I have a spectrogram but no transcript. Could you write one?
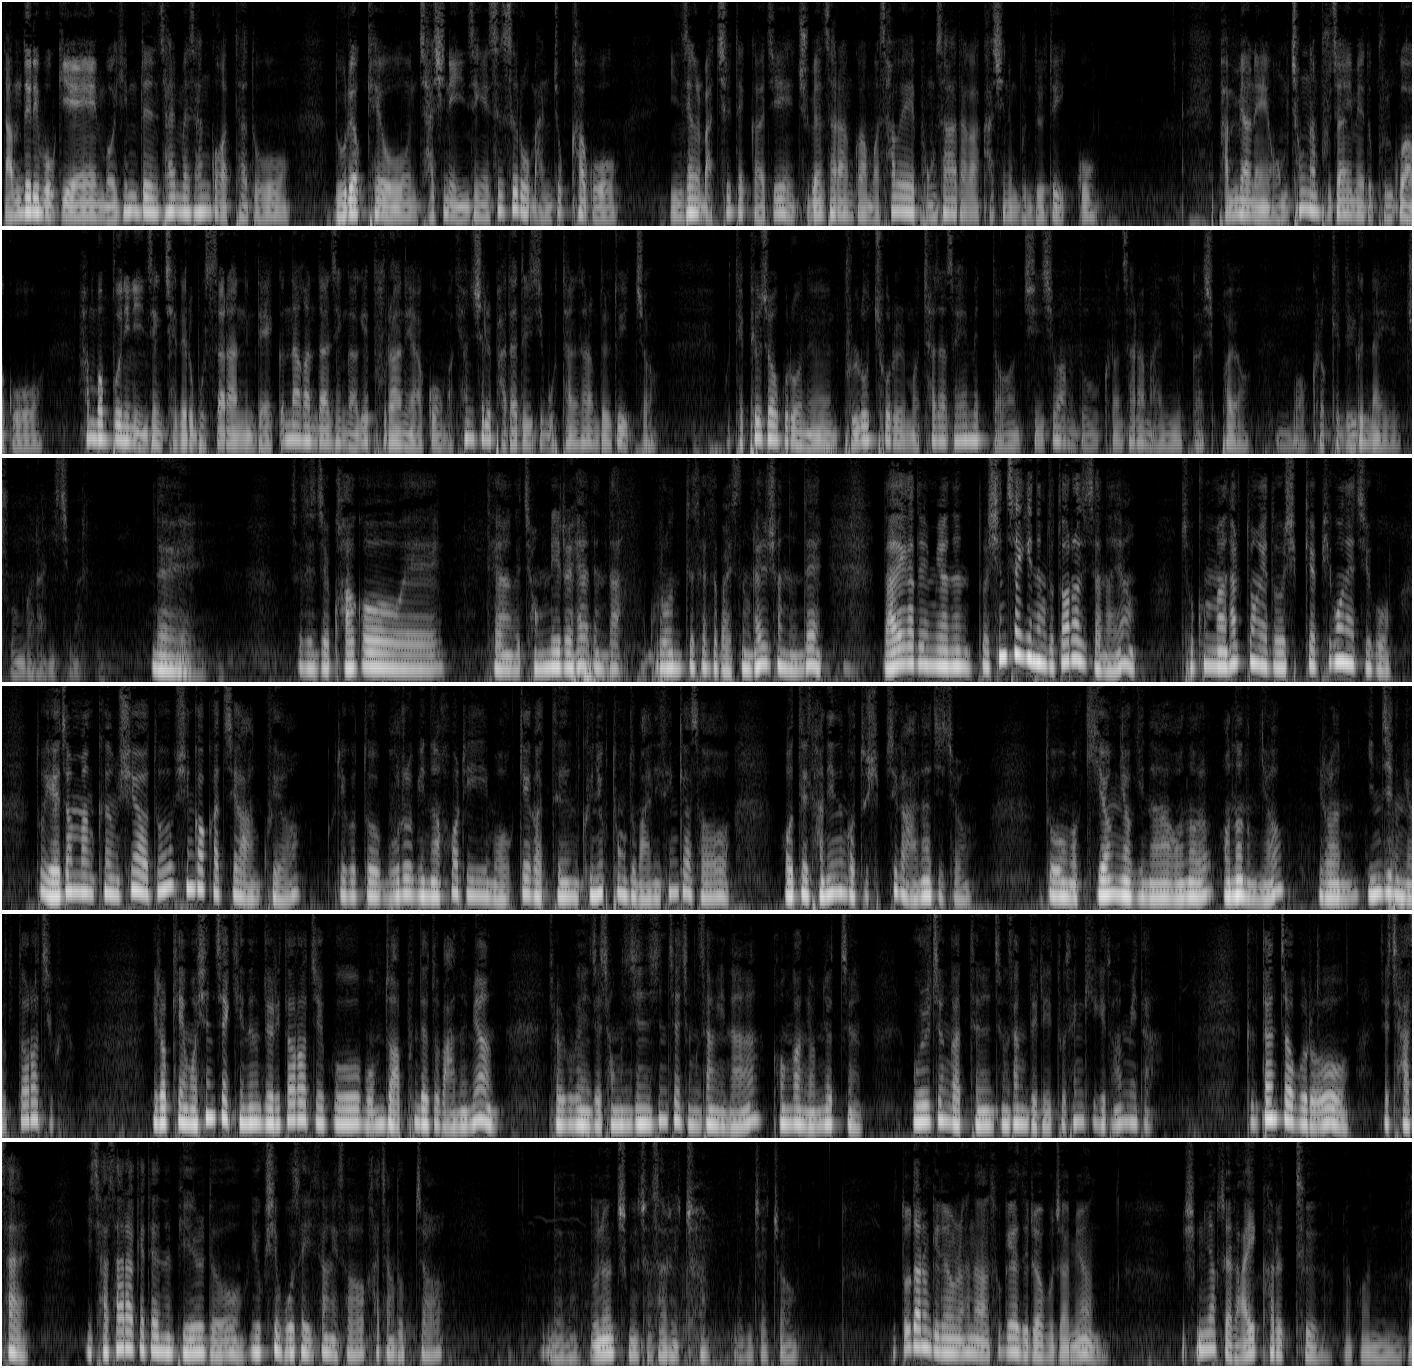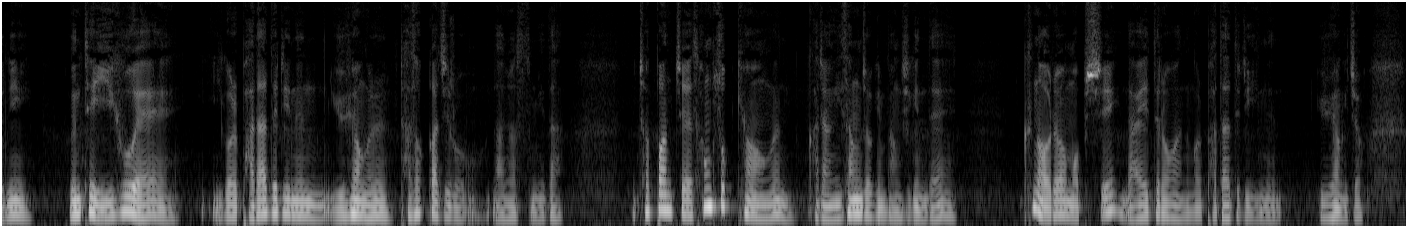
남들이 보기엔 뭐 힘든 삶을 산 것 같아도 노력해온 자신의 인생에 스스로 만족하고 인생을 마칠 때까지 주변 사람과 뭐 사회에 봉사하다가 가시는 분들도 있고 반면에 엄청난 부자임에도 불구하고 한 번뿐인 인생 제대로 못 살았는데 끝나간다는 생각에 불안해하고 막 현실을 받아들이지 못하는 사람들도 있죠. 뭐 대표적으로는 불로초를 뭐 찾아서 헤맸던 진시황도 그런 사람 아닐까 싶어요. 음. 뭐 그렇게 늙은 나이에 죽은 건 아니지만. 네. 네. 그래서 이제 과거에 대한 그 정리를 해야 된다. 그런 뜻에서 말씀을 해주셨는데, 나이가 들면은 또 신체 기능도 떨어지잖아요. 조금만 활동해도 쉽게 피곤해지고, 또 예전만큼 쉬어도 쉰 것 같지가 않고요. 그리고 또 무릎이나 허리, 뭐 어깨 같은 근육통도 많이 생겨서 어딜 다니는 것도 쉽지가 않아지죠. 또 뭐 기억력이나 언어, 언어 능력, 이런 인지 능력도 떨어지고요. 이렇게 뭐 신체 기능들이 떨어지고 몸도 아픈 데도 많으면 결국엔 이제 정신 신체 증상이나 건강 염려증, 우울증 같은 증상들이 또 생기기도 합니다. 극단적으로 이제 자살, 이 자살하게 되는 비율도 65세 이상에서 가장 높죠. 네, 노년층의 자살이 참 문제죠. 또 다른 개념을 하나 소개해드려 보자면 심리학자 라이카르트라고 하는 분이 은퇴 이후에 이걸 받아들이는 유형을 다섯 가지로 나눴습니다. 첫 번째 성숙형은 가장 이상적인 방식인데 큰 어려움 없이 나이 들어가는 걸 받아들이는 유형이죠.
